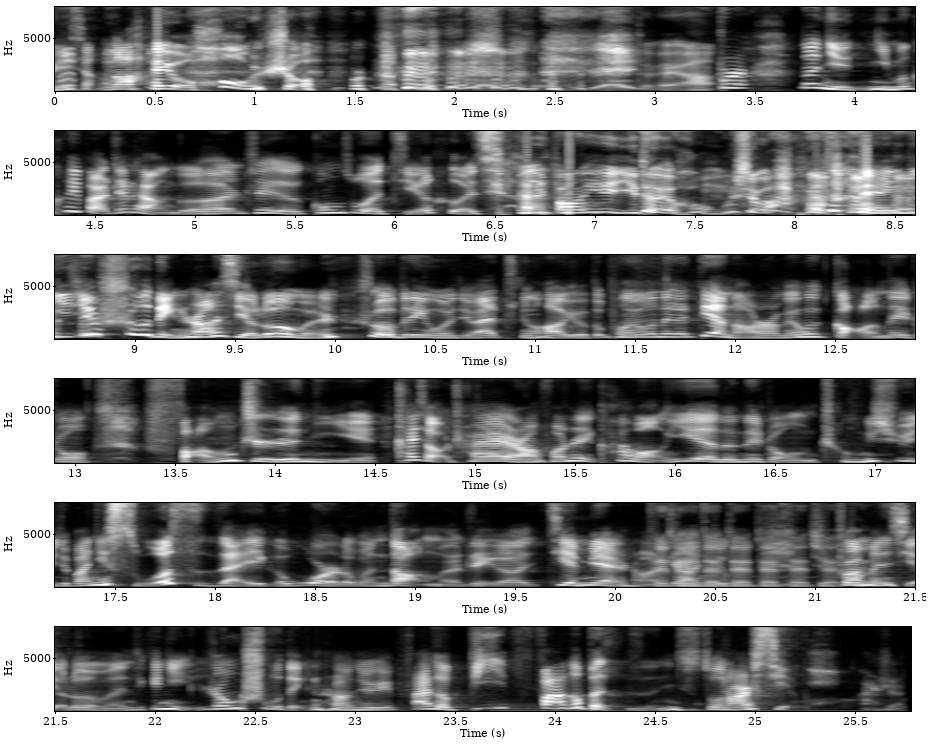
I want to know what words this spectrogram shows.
没想到还有后手。对啊，不是，那你你们可以把这两个这个工作结合起来一，帮一一对红是吧？对你去树顶上写论文，说不定我觉得还挺好。有的朋友那个电脑上面会搞那种防止你开小差，然后防止你看网页的那种程序，就把你锁死在一个 Word 文档的这个界面上，这样你就对对对对，就专门写论文，就给你扔树顶上，就给发个逼，发个本子，你就坐那儿写吧，还是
